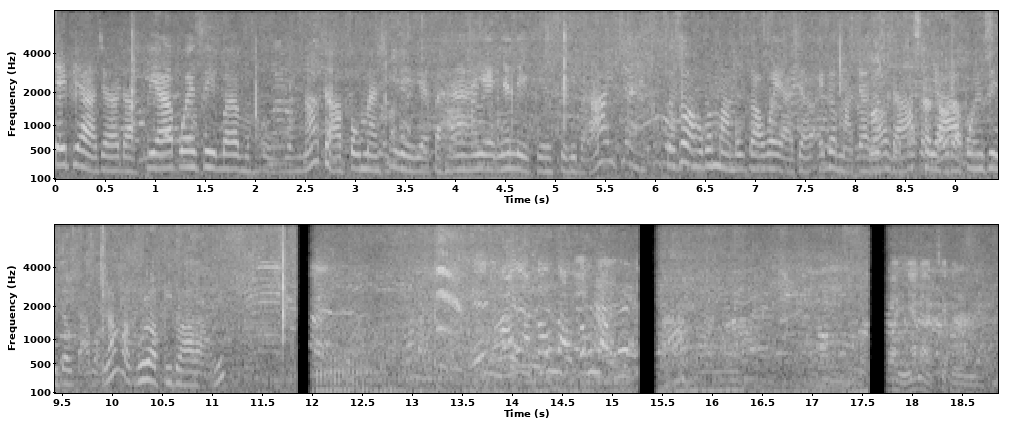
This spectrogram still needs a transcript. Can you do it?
ရိုက်ပြကြတာဖျားပွဲစီပဲမဟုတ်ဘူးပေါ့နော်ဒါပုံမှန်ရှိနေတဲ့ဗဟန်းရဲ့ညနေခင်းစီပါဆိုတော့ဟိုဘက်မှာမဟုတ်တော့ဝဲရကြတော့အဲ့ဘက်မှာကြတော့ဒါဖျားပွဲစီလောက်တာပေါ့နော်အခုတော့ပြီးသွားပါပြီ ကညနာဖြစ်နေတယ်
